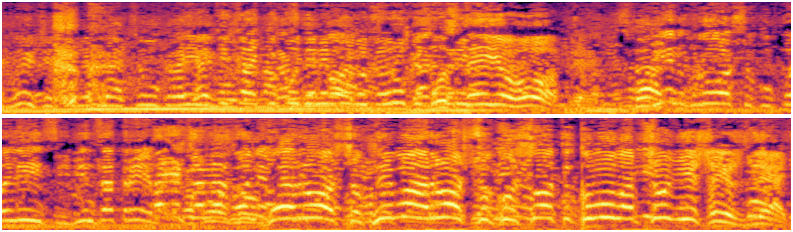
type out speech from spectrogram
вычислили, блядь, всю Украину. тікати нікуди не буду, руки Пусти його, блядь! Він в розшуку поліції, він затриманий. Та яка розшук? Нема розшуку! Що ти кому лапшу вішаєш, блядь?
